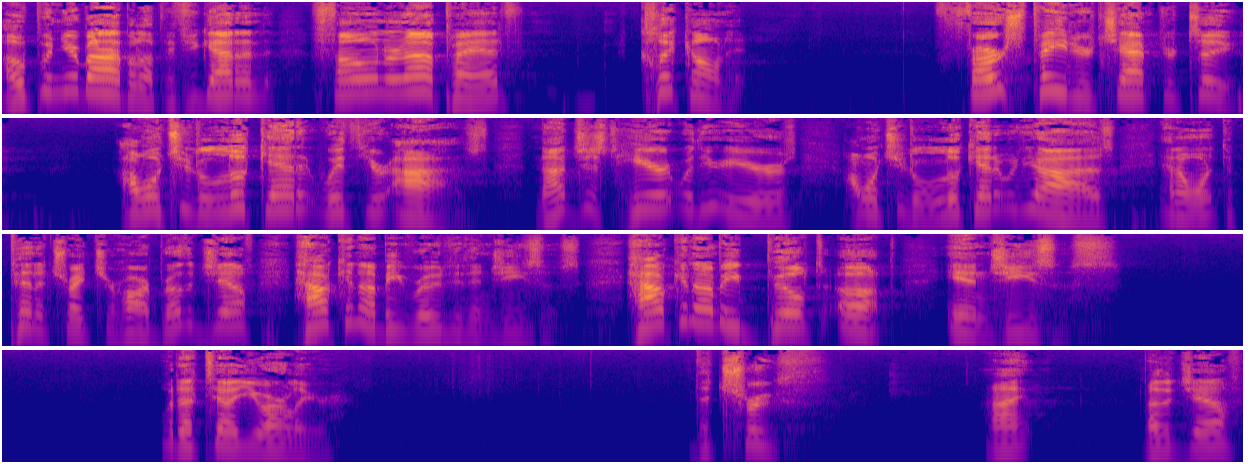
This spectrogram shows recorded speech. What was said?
Open your Bible up. If you got a phone or an iPad, click on it. 1 Peter chapter 2. I want you to look at it with your eyes, not just hear it with your ears. I want you to look at it with your eyes, and I want it to penetrate your heart. Brother Jeff, how can I be rooted in Jesus? How can I be built up in Jesus? What did I tell you earlier? The truth, right? Brother Jeff,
